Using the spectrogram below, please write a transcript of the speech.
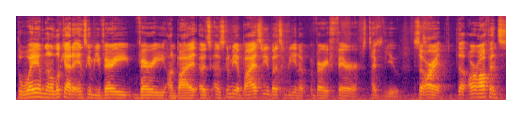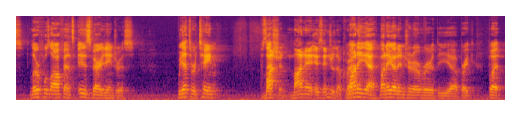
the way I'm gonna look at it, it's gonna be very, very unbiased. It's, it's gonna be a biased view, but it's gonna be in a, a very fair type of view. So, all right, the our offense, Liverpool's offense, is very dangerous. We have to retain possession. Ma- Mane is injured though, correct? Mane, yeah, Mane got injured over the uh, break, but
